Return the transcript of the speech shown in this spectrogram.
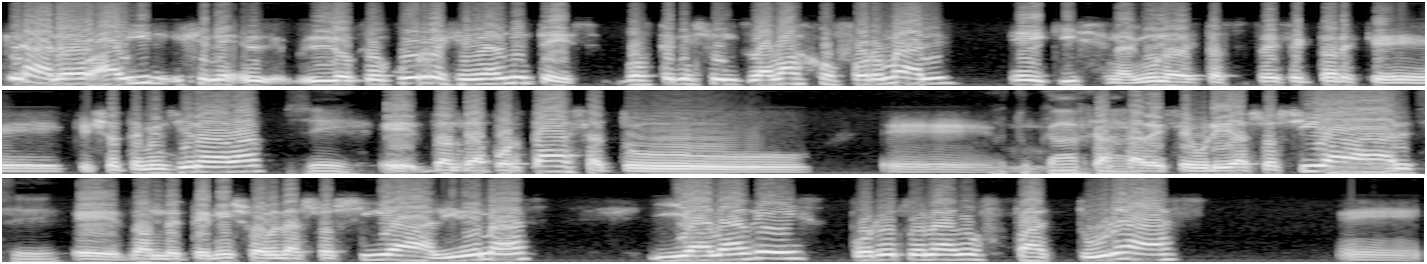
Claro, ahí lo que ocurre generalmente es, vos tenés un trabajo formal, X, en alguno de estos tres sectores que, yo te mencionaba, eh, donde aportás a tu, eh, tu caja. de seguridad social, eh, donde tenés obra social y demás, y a la vez, por otro lado, facturás eh,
